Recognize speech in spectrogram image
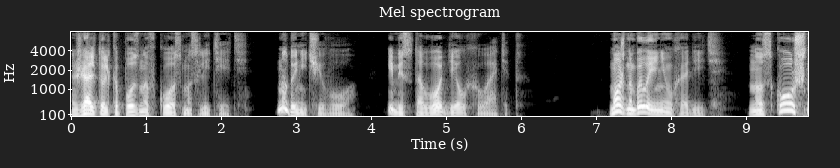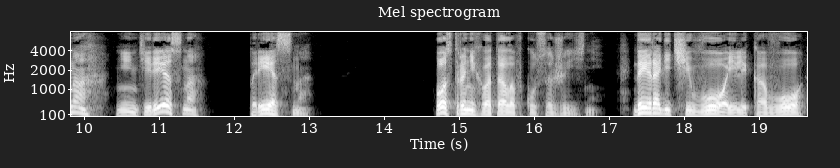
Жаль только поздно в космос лететь. Ну да ничего, и без того дел хватит. Можно было и не уходить. Но скучно, неинтересно, пресно. Остро не хватало вкуса жизни. Да и ради чего или кого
